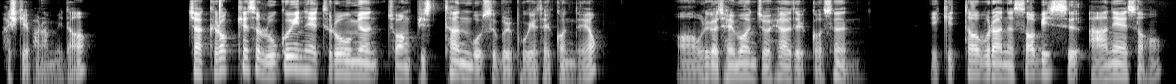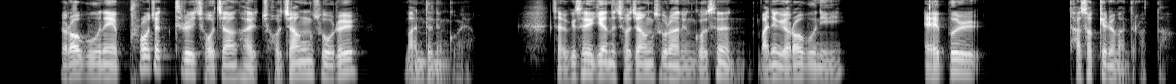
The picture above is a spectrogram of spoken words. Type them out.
하시길 바랍니다 자, 그렇게 해서 로그인해 들어오면 저랑 비슷한 모습을 보게 될 건데요. 어, 우리가 제일 먼저 해야 될 것은 이 GitHub라는 서비스 안에서 여러분의 프로젝트를 저장할 저장소를 만드는 거예요. 자, 여기서 얘기하는 저장소라는 것은 만약 여러분이 앱을 다섯 개를 만들었다.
